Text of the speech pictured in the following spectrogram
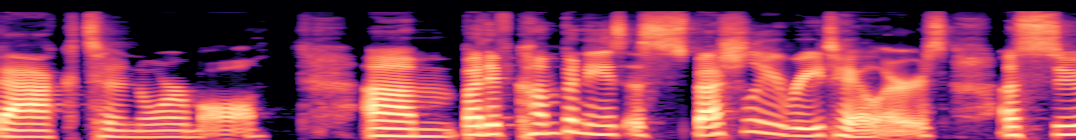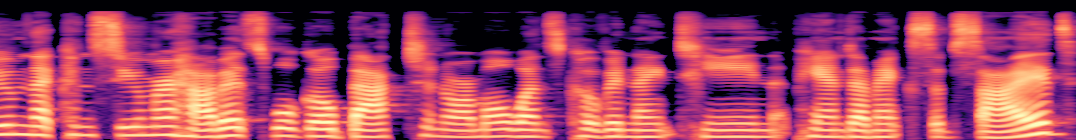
back to normal. Um, but if companies, especially retailers, assume that consumer habits will go back to normal once COVID 19 pandemic subsides,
